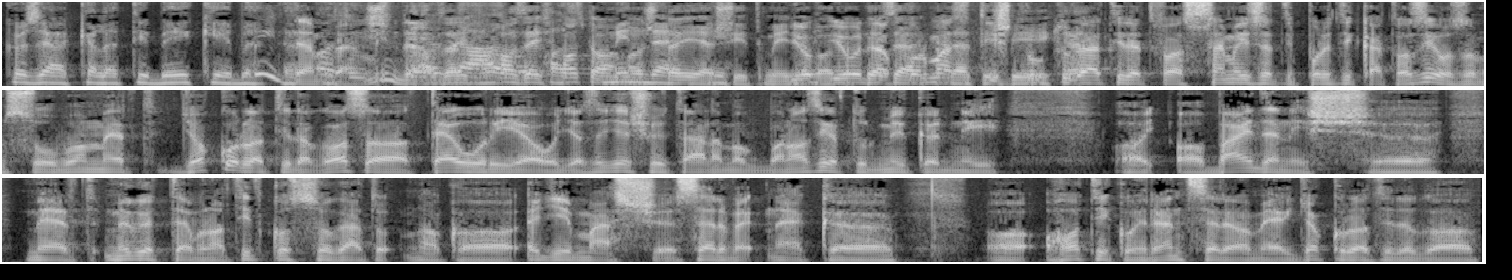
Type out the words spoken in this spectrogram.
közel-keleti békében. Mindenben, az, minden, az, egy, az egy hatalmas minden, teljesítmény. Jó, jó de a kormányzati struktúrát, illetve a személyzeti politikát azért hozom szóban, mert gyakorlatilag az a teória, hogy az Egyesült Államokban azért tud működni a, a Biden is, mert mögötte van a titkosszolgálatoknak, a egyéb más szerveknek a, a hatékony rendszere, amelyek gyakorlatilag a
